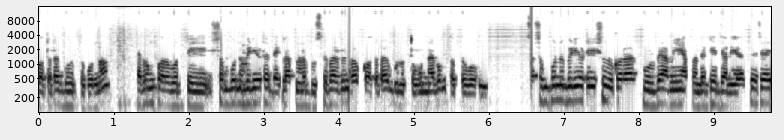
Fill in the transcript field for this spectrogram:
কতটা গুরুত্বপূর্ণ এবং পরবর্তী সম্পূর্ণ ভিডিওটা দেখলে আপনারা বুঝতে পারবেন কতটা গুরুত্বপূর্ণ এবং তথ্যবহুল। সম্পূর্ণ ভিডিওটি শুরু করার পূর্বে আমি আপনাদেরকে জানিয়ে রাখতে চাই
